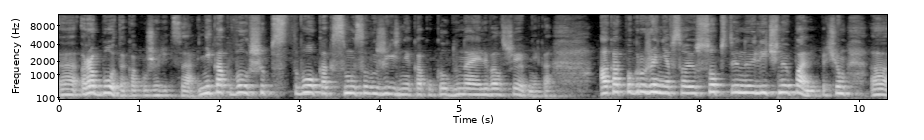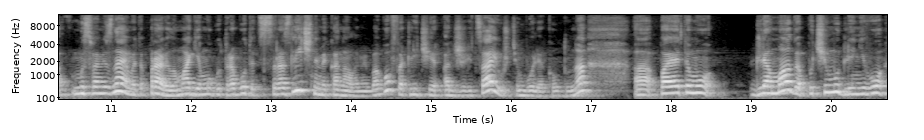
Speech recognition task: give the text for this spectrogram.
работа, как у жреца, не как волшебство, как смысл жизни, как у колдуна или волшебника, а как погружение в свою собственную личную память. Причем а, мы с вами знаем это правило, маги могут работать с различными каналами богов, в отличие от жреца и уж тем более колдуна, а, поэтому для мага, почему для него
